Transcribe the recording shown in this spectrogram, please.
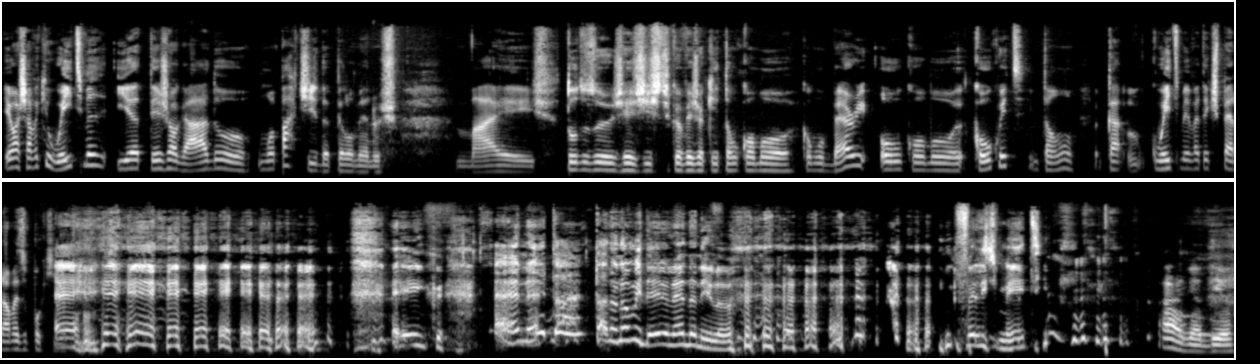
eu achava que o Waitman ia ter jogado uma partida, pelo menos. Mas todos os registros que eu vejo aqui estão como, como Barry ou como Colquitt, então o Waitman vai ter que esperar mais um pouquinho. É. é, né? Tá, tá no nome dele, né, Danilo? Infelizmente. Ai, meu Deus.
